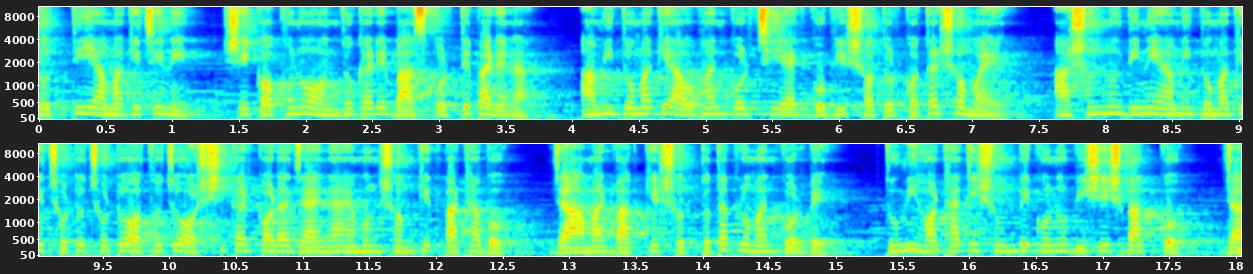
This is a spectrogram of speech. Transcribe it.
সত্যিই আমাকে চেনে, সে কখনো অন্ধকারে বাস করতে পারে না। আমি তোমাকে আহ্বান করছি এক গভীর সতর্কতার সময়ে। আসন্ন দিনে আমি তোমাকে ছোট ছোট অথচ অস্বীকার করা যায় না এমন সংকেত পাঠাবো, যা আমার বাক্যের সত্যতা প্রমাণ করবে। তুমি হঠাৎই শুনবে কোনো বিশেষ বাক্য, যা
